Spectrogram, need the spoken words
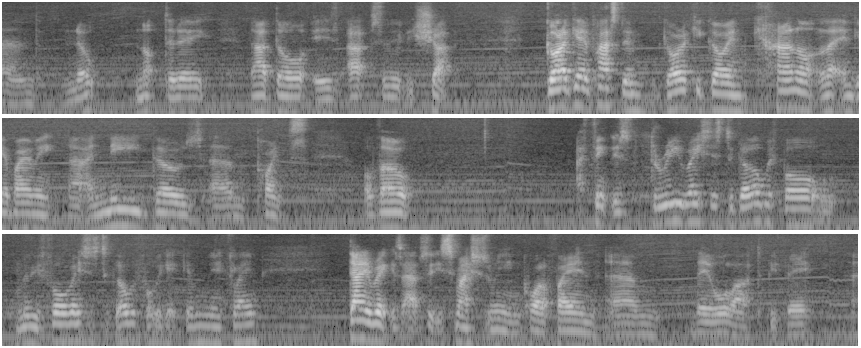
and nope, not today. That door is absolutely shut. Gotta get past him. Gotta keep going. Cannot let him get by me. Uh, I need those um, points. Although I think there's three races to go before, maybe four races to go before we get given the acclaim. Danny Rick has absolutely smashed me in qualifying. Um, they all are, to be fair. Uh,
